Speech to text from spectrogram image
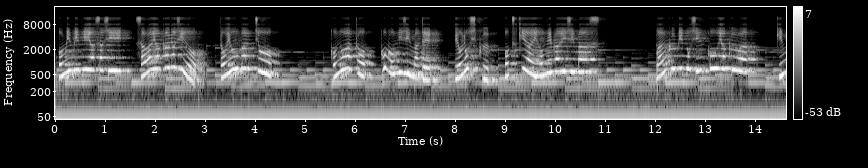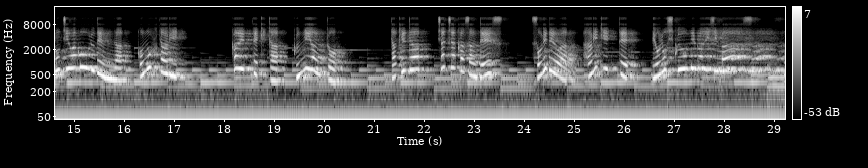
お耳に優しい、爽やかラジオ、土曜番長。この後、午後2時まで、よろしく、お付き合いお願いします。番組の進行役は、気持ちはゴールデンな、この二人。帰ってきた、クミアンと、武田、チャチャカさんです。それでは、張り切って、よろしくお願いします。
